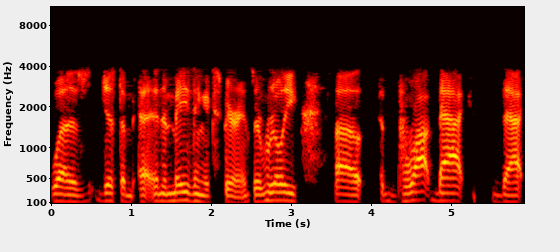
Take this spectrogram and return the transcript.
was just a, an amazing experience. It really uh, brought back that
